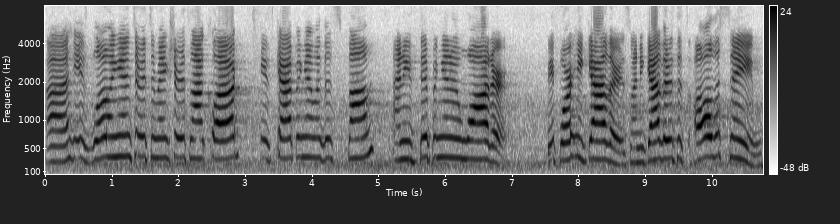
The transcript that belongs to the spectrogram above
Uh, he's blowing into it to make sure it's not clogged. He's capping it with his thumb and he's dipping it in water before he gathers. When he gathers, it's all the same.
